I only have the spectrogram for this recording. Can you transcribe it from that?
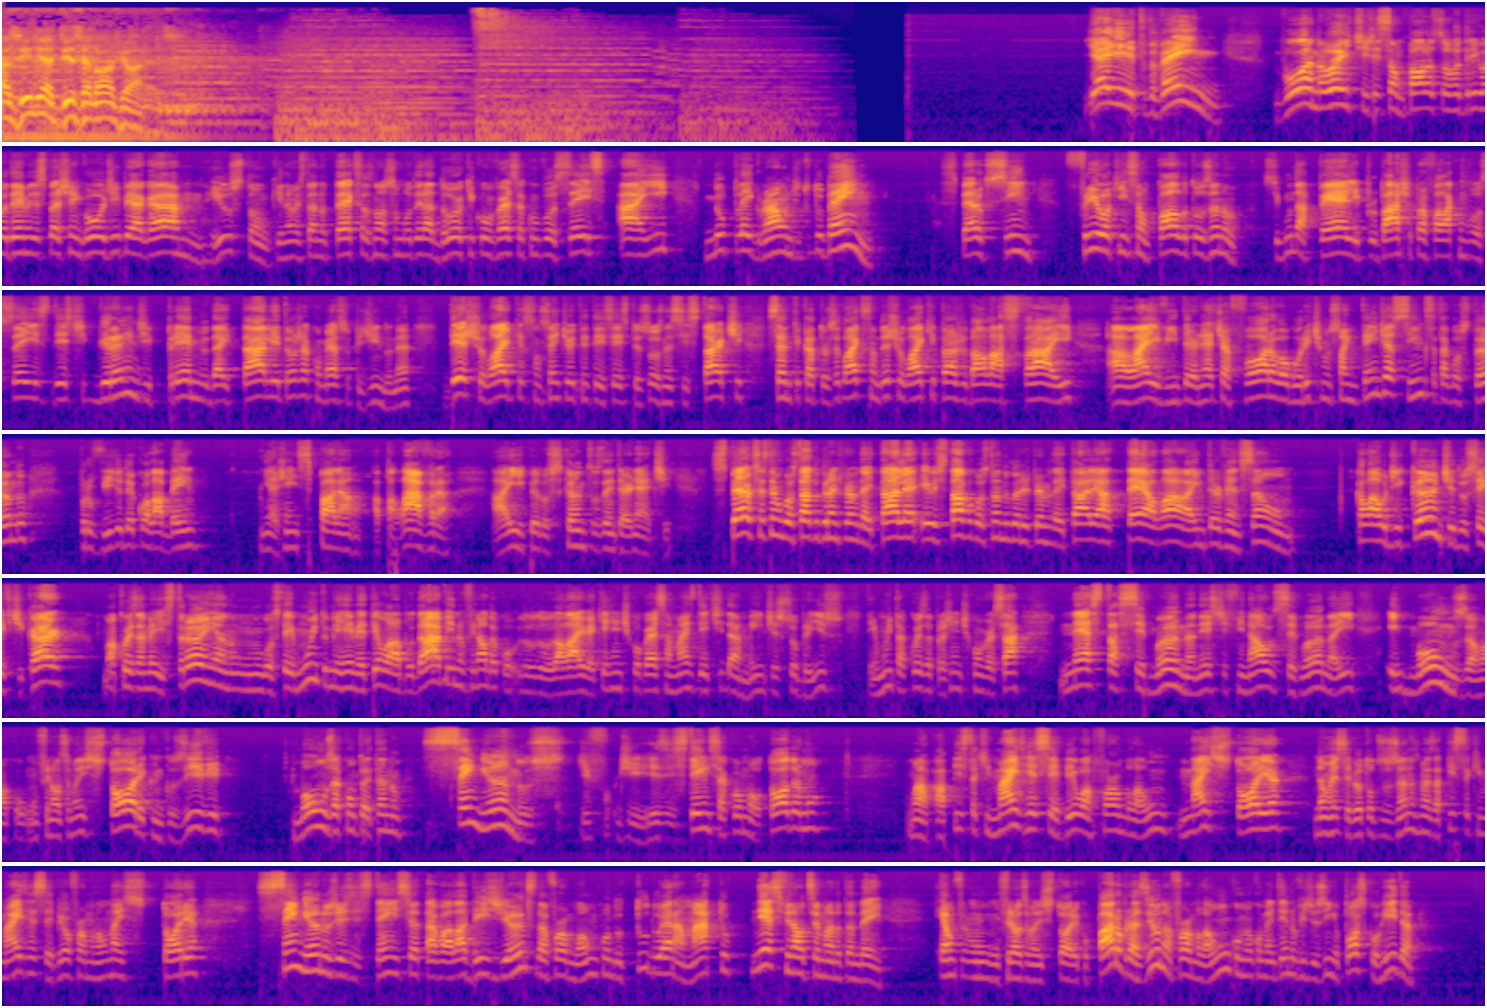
Brasília, 19 horas. E aí, tudo bem? Boa noite de São Paulo, eu sou Rodrigo Ademi do Splash and Gold de Houston, que não está no Texas, nosso moderador que conversa com vocês aí no playground, tudo bem? Espero que sim. Frio aqui em São Paulo, estou usando segunda pele por baixo para falar com vocês deste grande prêmio da Itália. Então já começo pedindo, né? Deixa o like, são 186 pessoas nesse start, 114 likes, então deixa o like para ajudar a lastrar aí a live internet afora. O algoritmo só entende assim que você está gostando para o vídeo decolar bem e a gente espalha a palavra aí pelos cantos da internet. Espero que vocês tenham gostado do Grande Prêmio da Itália. Eu estava gostando do Grande Prêmio da Itália até lá a intervenção claudicante do safety car. Uma coisa meio estranha, não, não gostei muito, me remeteu a Abu Dhabi. No final da, do, da live aqui a gente conversa mais detidamente sobre isso. Tem muita coisa para a gente conversar nesta semana, neste final de semana aí em Monza, uma, um final de semana histórico, inclusive. Monza completando 100 anos de, de existência como autódromo, uma, a pista que mais recebeu a Fórmula 1 na história, não recebeu todos os anos, mas a pista que mais recebeu a Fórmula 1 na história, 100 anos de existência, estava lá desde antes da Fórmula 1, quando tudo era mato. Nesse final de semana também é um, um final de semana histórico para o Brasil na Fórmula 1, como eu comentei no videozinho pós-corrida,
